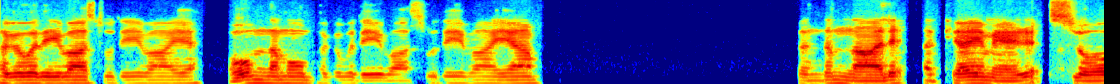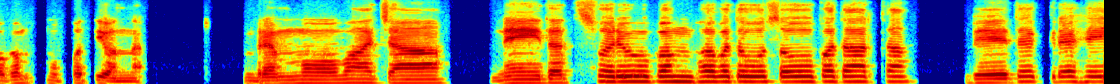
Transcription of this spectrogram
ഭഗവതേ വാസുദേവായ ഓം നമോ ഭഗവതേ വാസുദേവായ. ഗ്രന്ഥം നാല് അധ്യായം ഏഴ് ശ്ലോകം മുപ്പത്തിയൊന്ന്. ബ്രഹ്മോവാച നൈതത്സ്വരൂപം ഭവതോസോ പദാർത്ഥ ഭേദഗ്രഹേ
